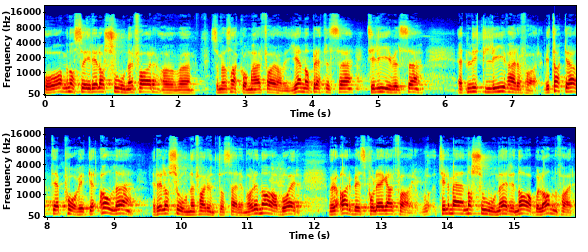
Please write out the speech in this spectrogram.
Og, men også i relasjoner, far, av, eh, som vi har snakket om her, far, av gjenopprettelse, tilgivelse. Et nytt liv, Herre Far. Vi takker deg at det påvirker alle relasjoner far, rundt oss, Herre. Våre naboer, våre arbeidskollegaer, far. Til og med nasjoner, naboland, far.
